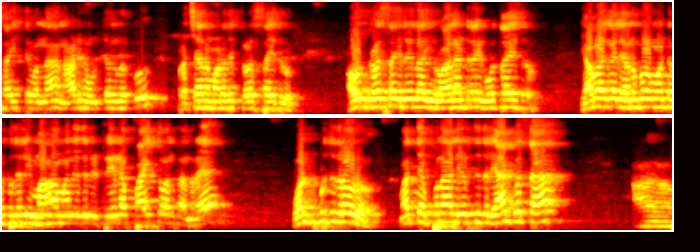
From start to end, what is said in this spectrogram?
ಸಾಹಿತ್ಯವನ್ನು ನಾಡಿನ ಉದ್ಯೋಗಕ್ಕೂ ಪ್ರಚಾರ ಮಾಡೋದಕ್ಕೆ ಕಳಿಸ್ತಾ ಇದ್ರು. ಅವ್ರು ಕಳಿಸ್ತಾ ಇರಲಿಲ್ಲ, ಇವ್ರು ವಾಲಂಟಿಯರ್ ಓದ್ತಾ ಇದ್ರು. ಯಾವಾಗ ಅನುಭವ ಮಂಟಪದಲ್ಲಿ ಮಹಾಮಾನ್ಯದಲ್ಲಿ ಟ್ರೈನ್ ಅಪ್ ಆಯಿತು ಅಂತಂದ್ರೆ ಹೊಂಟು ಬಿಡ್ತಿದ್ರು ಅವರು. ಮತ್ತೆ ಪುನಃ ಅಲ್ಲಿ ಇರ್ತಿದ್ರು ಯಾಕೆ ಗೊತ್ತಾ? ಆ,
